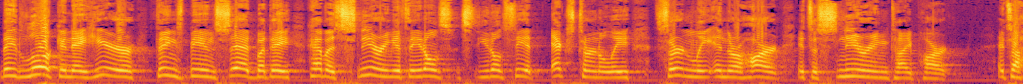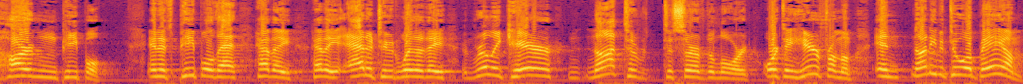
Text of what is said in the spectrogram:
They look and they hear things being said, but they have a sneering if they don't, you don't see it externally, certainly in their heart. It's a sneering type heart. It's a hardened people. And it's people that have a have a attitude whether they really care not to, to serve the Lord or to hear from Him and not even to obey Him.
